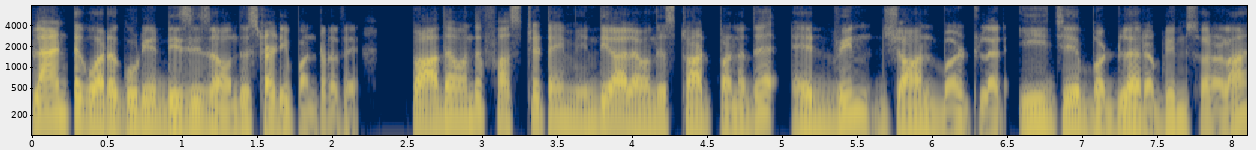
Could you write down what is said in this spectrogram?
பிளான்ட்டுக்கு வரக்கூடிய டிசீஸை வந்து ஸ்டடி பண்ணுறது ஸோ அதை வந்து ஃபஸ்ட்டு டைம் இந்தியாவில் வந்து ஸ்டார்ட் பண்ணது எட்வின் ஜான் பட்லர் இஜே பட்லர் அப்படின்னு சொல்லலாம்.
